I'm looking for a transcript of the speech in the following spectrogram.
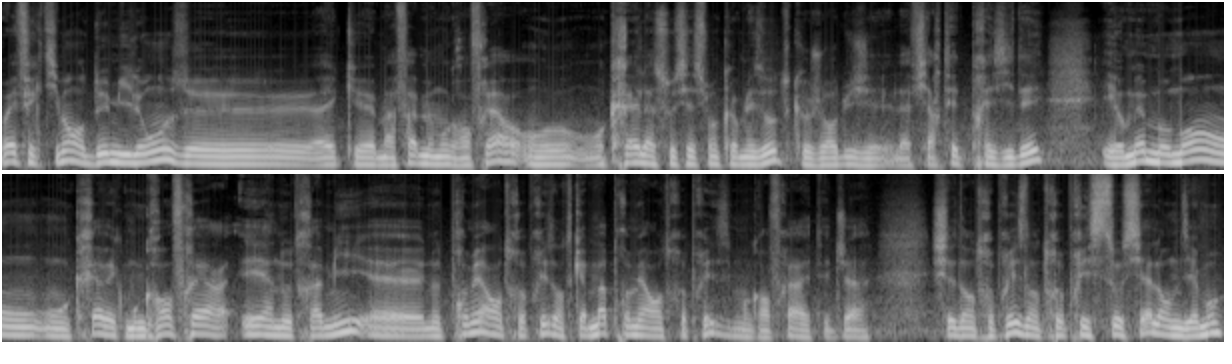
Oui, effectivement, en 2011, avec ma femme et mon grand frère, on, crée l'association Comme les autres qu'aujourd'hui j'ai la fierté de présider. Et au même moment, on, crée avec mon grand frère et un autre ami euh, notre première entreprise, en tout cas ma première entreprise. Mon grand frère était déjà chef d'entreprise, l'entreprise sociale Andiamo,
